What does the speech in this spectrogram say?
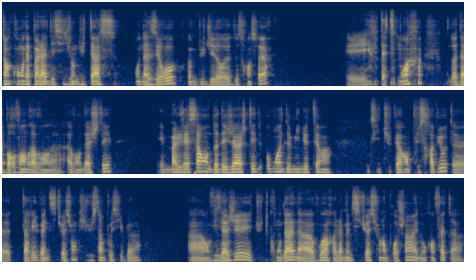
Tant qu'on n'a pas la décision du TAS, on a zéro comme budget de transfert et peut-être moins. On doit d'abord vendre avant, d'acheter. Et malgré ça, on doit déjà acheter au moins deux milieux de terrain. Donc si tu perds en plus Rabiot, tu arrives à une situation qui est juste impossible à, envisager et tu te condamnes à avoir la même situation l'an prochain et donc en fait à,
